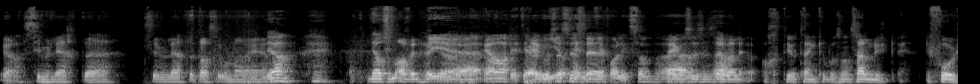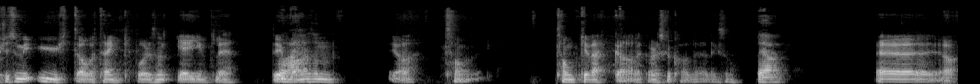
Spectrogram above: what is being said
ja, simulerte, simulerte personer i Ja. Det er også en av en høyere ja, jeg også syns synes det- liksom. Det er veldig artig å tenke på sånn, selv om du, du får jo ikke så mye ut av å tenke på det sånn egentlig. Det er jo bare en sånn ja, tan tankevekker, eller hva du skal kalle det, liksom. Ja. Uh, ja.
